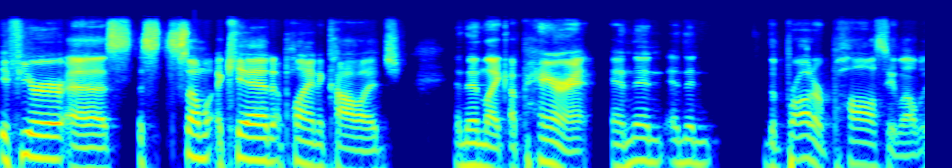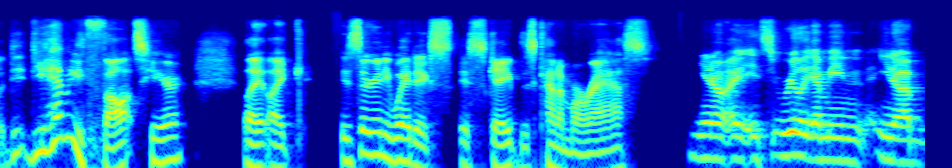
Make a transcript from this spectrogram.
if you're a, some a kid applying to college, and then like a parent, and then and then the broader policy level. Do, do you have any thoughts here? Like like is there any way to ex- escape this kind of morass? You know, it's really, I mean, you know,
